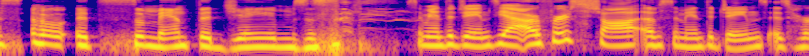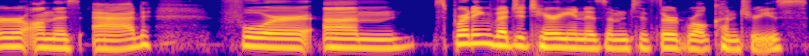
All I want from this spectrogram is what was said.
so it's Samantha James is the name. Samantha James. Yeah, our first shot of Samantha James is her on this ad for um, spreading vegetarianism to third world countries.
